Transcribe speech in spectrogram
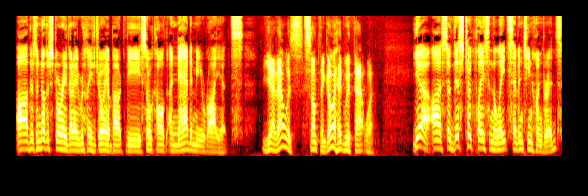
Uh, there's another story that I really enjoy about the so called anatomy riots Yeah, that was something. Go ahead with that one. Yeah, uh, so this took place in the late 1700s.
